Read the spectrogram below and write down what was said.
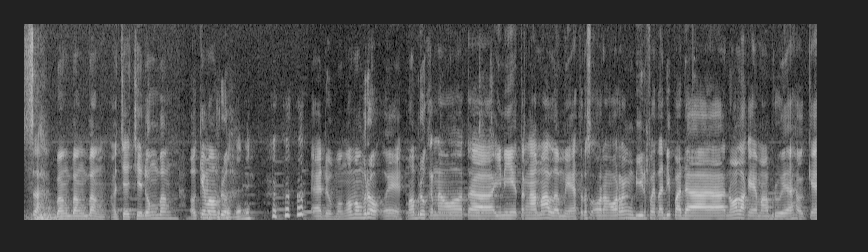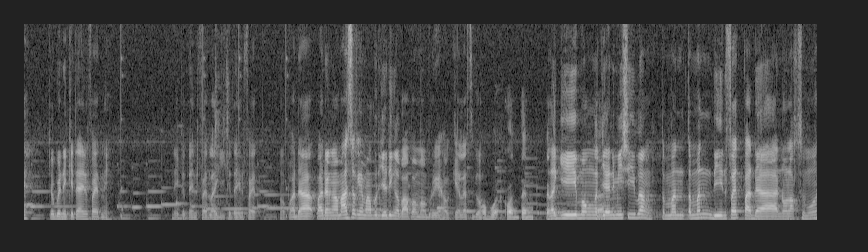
Sah, Bang Bang Bang. ACC dong, Bang. Oke ma bro. Aduh, mau ngomong bro, eh, ma bro kena uh, ini tengah malam ya, terus orang-orang di invite tadi pada nolak ya ma bro ya, oke, coba nih kita invite nih, nih kita invite lagi, kita invite, oh, pada pada nggak masuk ya ma bro, jadi nggak apa-apa ma bro ya, oke, let's go. Oh buat konten. Lagi mau ngerjain misi bang, teman-teman di invite pada nolak semua.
